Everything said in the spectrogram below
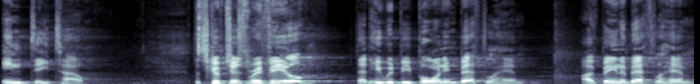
in detail. The scriptures reveal that he would be born in Bethlehem. I've been to Bethlehem.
